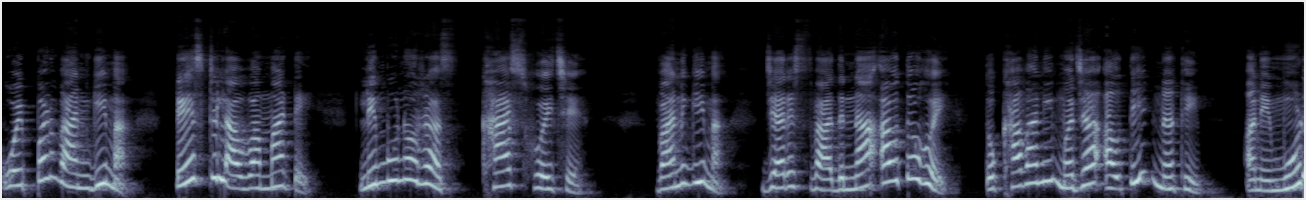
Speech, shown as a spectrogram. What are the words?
કોઈ પણ વાનગીમાં ટેસ્ટ લાવવા માટે લીંબુનો રસ ખાસ હોય છે. વાનગીમાં જ્યારે સ્વાદ ના આવતો હોય તો ખાવાની મજા આવતી નથી અને મૂડ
